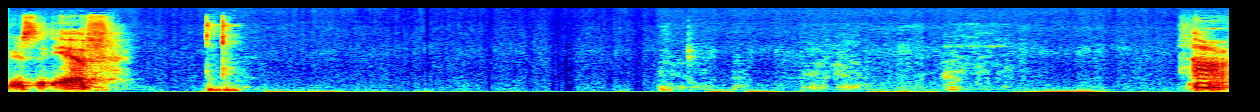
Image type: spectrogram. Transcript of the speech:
Here's the if. All right,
